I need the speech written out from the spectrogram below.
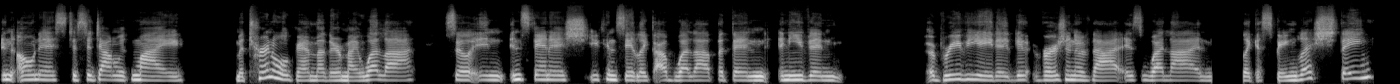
an onus to sit down with my maternal grandmother, my abuela. So in, in Spanish, you can say like abuela, but then an even abbreviated version of that is abuela and like a Spanglish thing.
